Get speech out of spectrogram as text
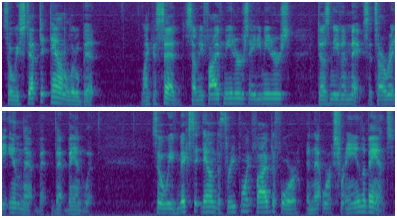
So we stepped it down a little bit. Like I said, 75 meters, 80 meters doesn't even mix. It's already in that that bandwidth. So we've mixed it down to 3.5 to 4 and that works for any of the bands.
